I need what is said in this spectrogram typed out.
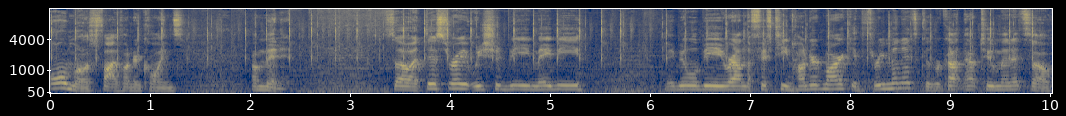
almost 500 coins a minute. So at this rate, we should be maybe, maybe we'll be around the 1,500 mark in three minutes because we're cutting out two minutes. So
